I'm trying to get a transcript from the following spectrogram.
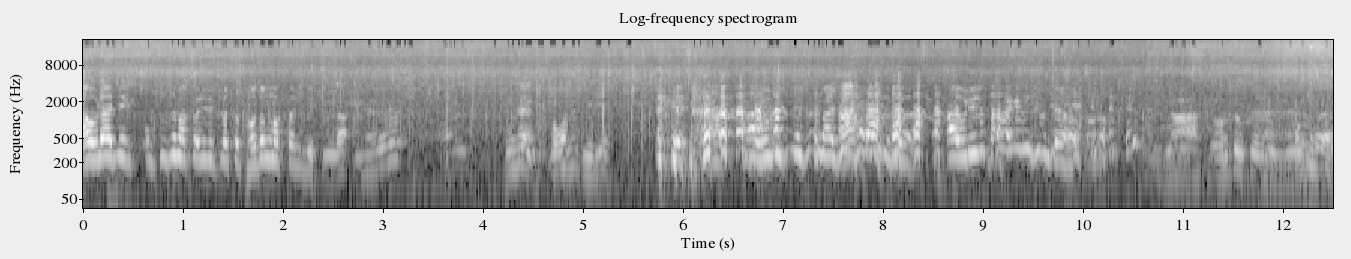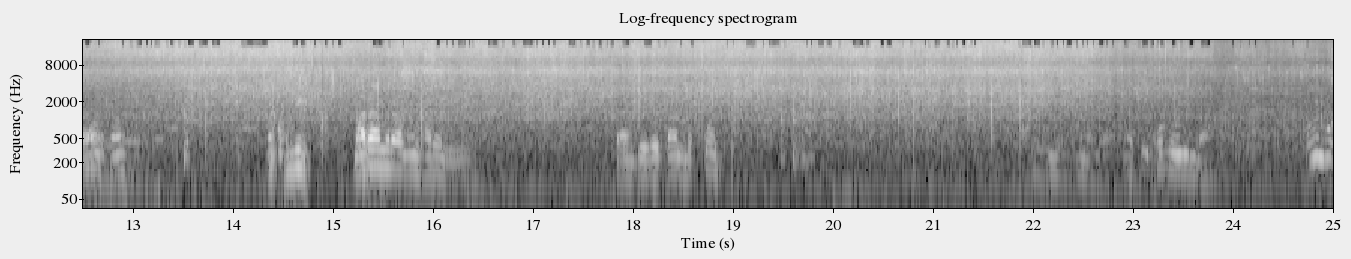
아우라지 옥수수 막걸리도 있지만 또 더덕 막걸리도 있습니다. 동생, 먹어도 되지? 아 여기 있으면 술 마시고 편하게 드세요. 아 우리는 편하게 드시면 돼요. 야, 불 엄청 세네. 말하느라고 다르지. 자 이제 이거 딱 먹고. 고기 올린다. 고기 뭐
